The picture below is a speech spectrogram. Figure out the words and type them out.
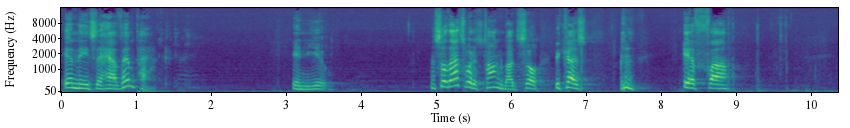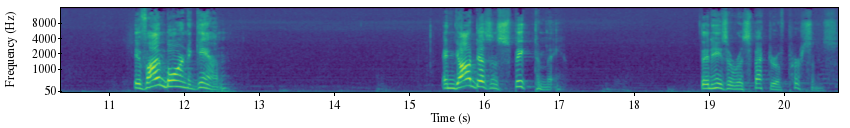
it needs to have impact in you. And so that's what it's talking about. So, because if, uh, if I'm born again and God doesn't speak to me, then He's a respecter of persons.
